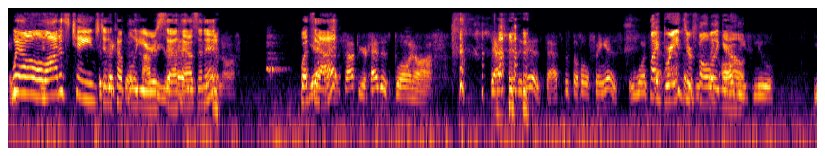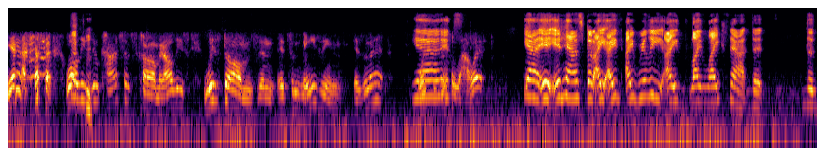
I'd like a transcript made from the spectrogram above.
Well, a lot has changed in a couple of years, your Seth, hasn't it? off. What's yeah, that? The top of your head is blowing off. That's what it is. That's what the whole thing is. Once My brains happens, are falling like all. These new, yeah, well, all these new concepts come and all these wisdoms, and it's amazing, isn't it? Yeah, Once allow it. Yeah, it, it has, but I, I, I really, I, I like that that the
